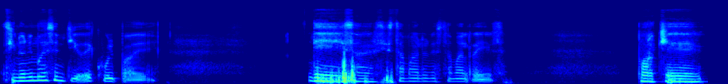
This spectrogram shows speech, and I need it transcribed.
sinónimo de sentido de culpa, de, de saber si está mal o no está mal reírse. Porque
